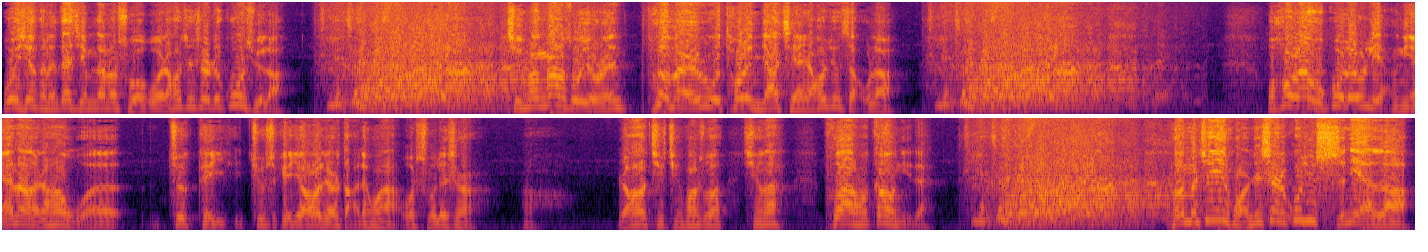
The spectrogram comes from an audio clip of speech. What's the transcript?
我以前可能在节目当中说过，然后这事儿就过去了。警方告诉我有人破门而入偷了你家钱，然后就走了。我后来我过了有两年呢，然后我就给就是给幺幺零打电话，我说这事儿啊，然后警警方说行啊。破案会告你的，朋友们，这一晃这事儿过去十年了。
